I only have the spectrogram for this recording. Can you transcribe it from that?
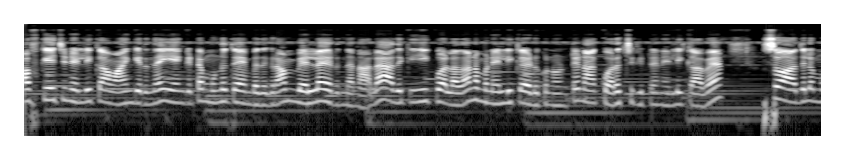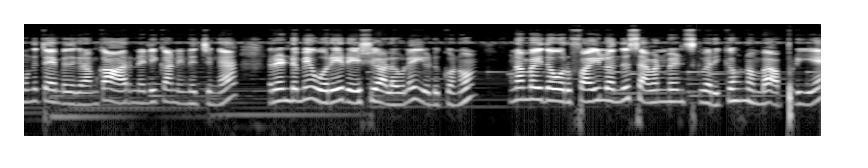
ஆஃப் கேஜி நெல்லிக்காய் வாங்கியிருந்தேன். என்கிட்ட முந்நூற்றி ஐம்பது கிராம் வெள்ளம் இருந்தனால அதுக்கு ஈக்குவலாக தான் நம்ம நெல்லிக்காய் எடுக்கணுன்ட்டு நான் குறைச்சிக்கிட்டேன் நெல்லிக்காவை. ஸோ அதில் முந்நூற்றி ஐம்பது கிராமுக்கு ஆறு நெல்லிக்காய் நின்றுச்சுங்க ரெண்டுமே ஒரே ரேஷியோ அளவில் எடுக்கணும். நம்ம இதை ஒரு ஃபைல் வந்து செவன் மினிட்ஸ்க்கு வரைக்கும் நம்ம அப்படியே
